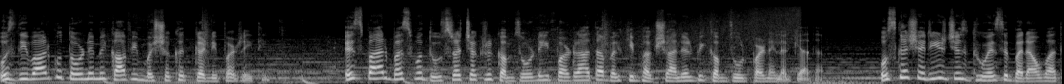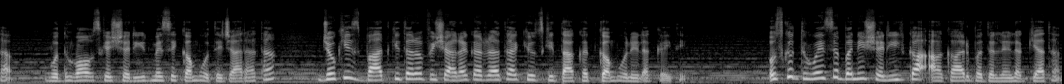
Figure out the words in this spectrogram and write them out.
उस दीवार को तोड़ने में काफ़ी मशक्कत करनी पड़ रही थी। इस बार बस वो दूसरा चक्र कमज़ोर नहीं पड़ रहा था, बल्कि भक्षानर भी कमज़ोर पड़ने लग गया था। उसका शरीर जिस धुएँ से बना हुआ था, वो धुआँ उसके शरीर में से कम होते जा रहा था, जो कि इस बात की तरफ़ इशारा कर रहा था कि उसकी ताकत कम होने लग गई थी। उसको धुएँ से बने शरीर का आकार बदलने लग गया था,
